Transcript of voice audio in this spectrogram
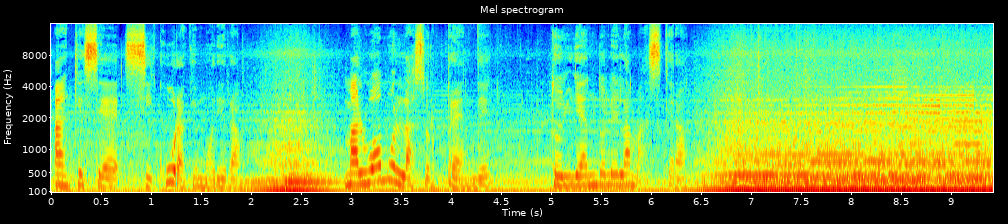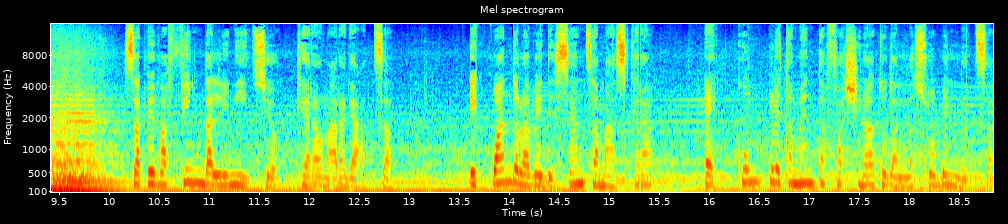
anche se è sicura che morirà. Ma l'uomo la sorprende togliendole la maschera. Sapeva fin dall'inizio che era una ragazza e quando la vede senza maschera è completamente affascinato dalla sua bellezza.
